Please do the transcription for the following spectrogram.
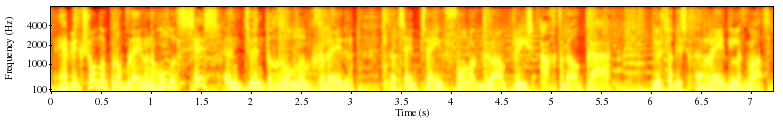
heb, ik zonder problemen 126 ronden gereden. Dat zijn twee volle Grand Prix achter elkaar. Dus dat is redelijk wat.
